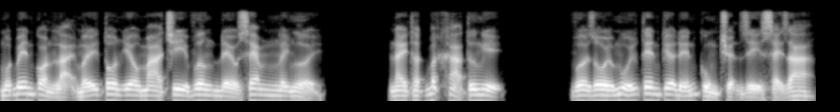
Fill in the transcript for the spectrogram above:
Một bên còn lại mấy tôn yêu ma chi vương đều xem ngây người. Này thật bất khả tư nghị. Vừa rồi mũi tên kia đến cùng chuyện gì xảy ra?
